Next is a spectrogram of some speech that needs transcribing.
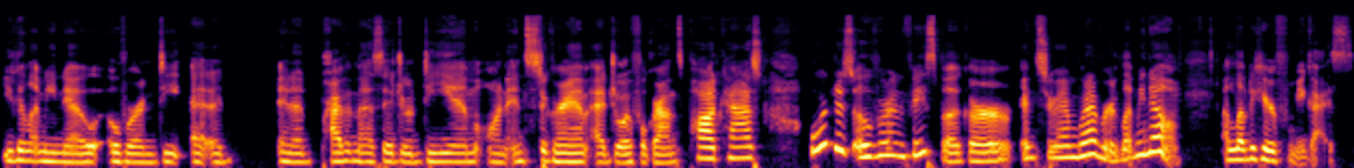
You can let me know over in D- at a in a private message or DM on Instagram at Joyful Grounds Podcast or just over on Facebook or Instagram, whatever. Let me know. I'd love to hear from you guys.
